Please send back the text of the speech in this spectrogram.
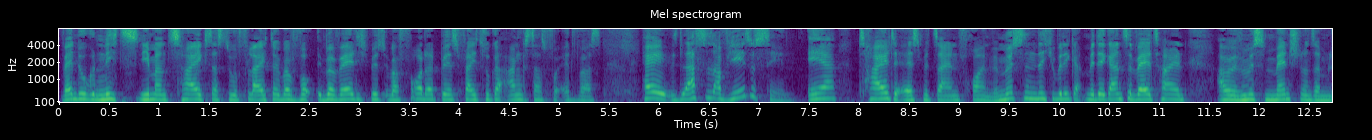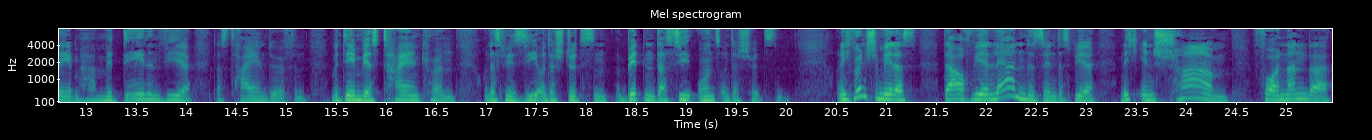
wenn du nichts jemand zeigst, dass du vielleicht über, überwältigt bist, überfordert bist, vielleicht sogar Angst hast vor etwas. Hey, lass uns auf Jesus sehen. Er teilte es mit seinen Freunden. Wir müssen nicht über die, mit der ganzen Welt teilen, aber wir müssen Menschen in unserem Leben haben, mit denen wir das teilen dürfen, mit denen wir es teilen können und dass wir sie unterstützen, bitten, dass sie uns unterstützen. Und ich wünsche mir, dass da auch wir Lernende sind, dass wir nicht in Scham voreinander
